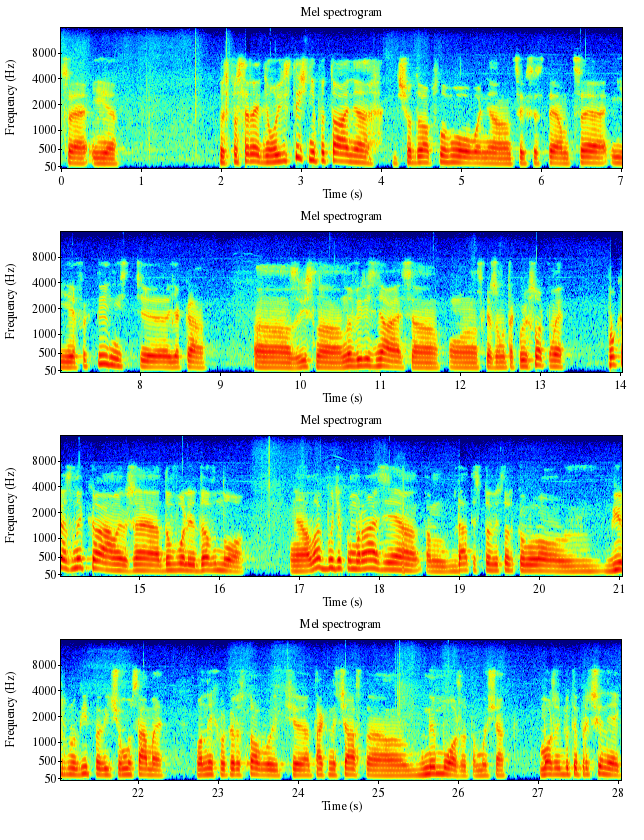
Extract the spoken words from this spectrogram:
Це і безпосередньо логістичні питання щодо обслуговування цих систем, це і ефективність, е, яка, е, звісно, не вирізняється, е, скажімо так, високими показниками вже доволі давно. Е, Але в будь-якому разі там дати 100% вірну відповідь, чому саме вони їх використовують е, так нечасто, не можу, тому що можуть бути причини,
